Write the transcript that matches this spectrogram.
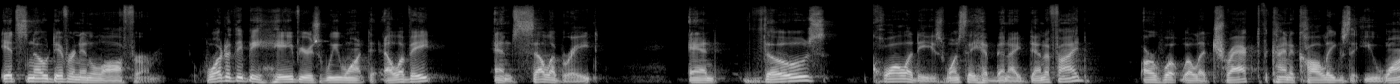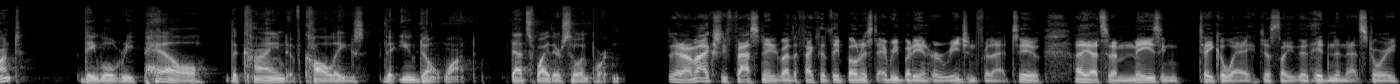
It's no different in a law firm. What are the behaviors we want to elevate and celebrate? And those qualities, once they have been identified, are what will attract the kind of colleagues that you want. They will repel the kind of colleagues that you don't want. That's why they're so important. And I'm actually fascinated by the fact that they bonused everybody in her region for that too. I think that's an amazing takeaway, just like hidden in that story.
